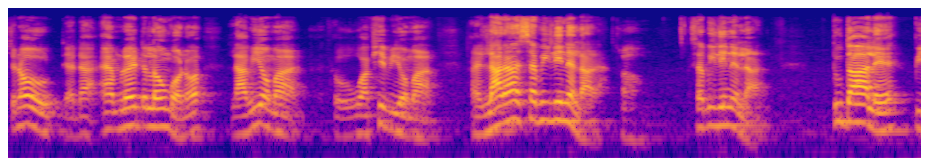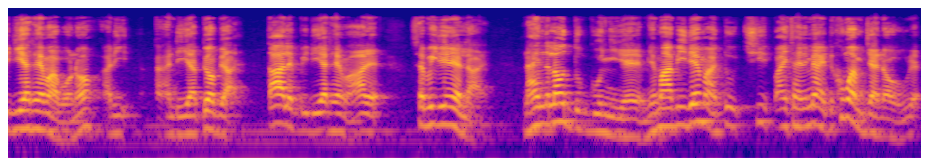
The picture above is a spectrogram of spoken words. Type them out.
ကျွန်တော်ဒါအမ်လွဲတစ်လုံးပေါ့နော်လာပြီးတော့မှဟိုဟွာဖြစ်ပြီးတော့မှလာတာဆက်ပြီးလေးနဲ့လာတာဟုတ်ဆက်ပြီးလေးနဲ့လာသူသားကလည်း PDF ထဲမှာပေါ့နော်အဲ့ဒီ အန်ဒီကပြောပြတယ်တားကလည်း PDF ထဲမှာတဲ့ဆက်ပြီးလေးနဲ့လာတယ်နိုင်တဲ့လောက်သူကူညီတယ်တဲ့မြန်မာပြည်ထဲမှာသူချီပိုင်ဆိုင်သမျှတခုမှမကြံတော့ဘူးတဲ့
